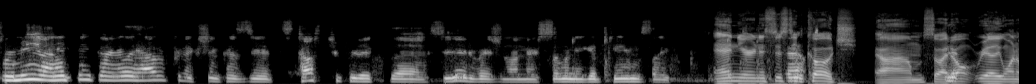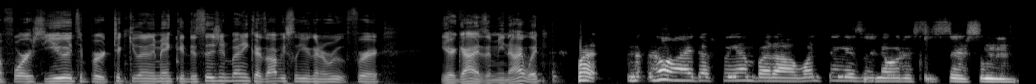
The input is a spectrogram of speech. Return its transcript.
For me, I don't think I really have a prediction because it's tough to predict the senior division when there's so many good teams. Like, And you're an assistant coach, um, so I don't really want to force you to particularly make a decision, Benny, because obviously you're going to root for your guys. I mean, I would. but no, I definitely am. But uh, one thing is I noticed is there's some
